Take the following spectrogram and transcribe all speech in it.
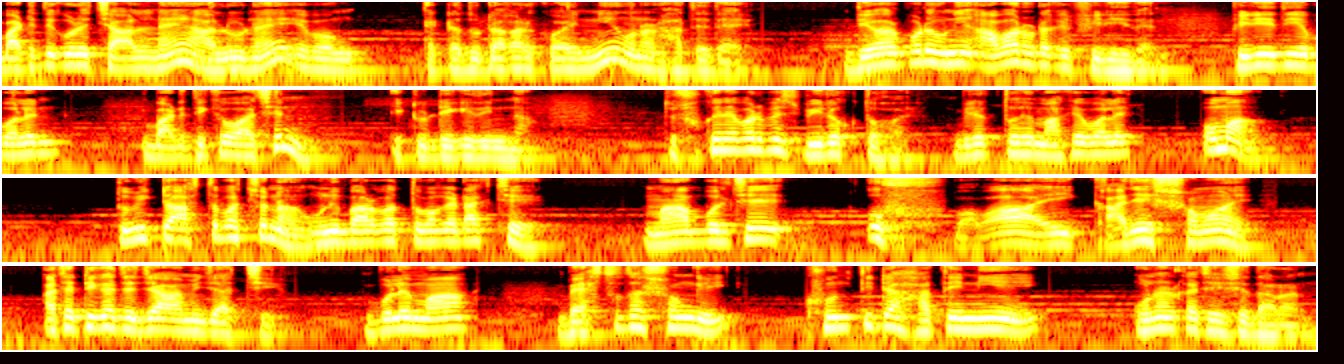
বাটিতে করে চাল নেয়, আলু নেয় এবং একটা দু টাকার কয়েন নিয়ে ওনার হাতে দেয়। দেওয়ার পরে উনি আবার ওটাকে ফিরিয়ে দেন। ফিরিয়ে দিয়ে বলেন, বাড়িতে কেউ আছেন? একটু ডেকে দিন না। তো সুখেন এবার বেশ বিরক্ত হয়। বিরক্ত হয়ে মাকে বলে, ও মা, তুমি একটু আসতে পারছ না? উনি বারবার তোমাকে ডাকছে? মা বলছে, উফ বাবা, এই কাজের সময়। আচ্ছা ঠিক আছে, যা, আমি যাচ্ছি। বলে মা ব্যস্ততার সঙ্গেই খুন্তিটা হাতে নিয়ে ওনার কাছে এসে দাঁড়ান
